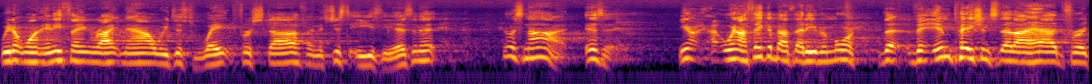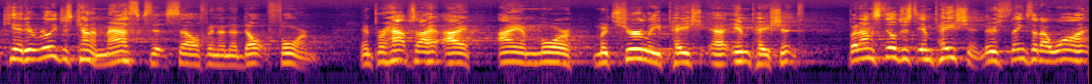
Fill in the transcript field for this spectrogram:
We don't want anything right now. We just wait for stuff and it's just easy, isn't it? No, it's not, is it? You know, when I think about that even more, the, the impatience that I had for a kid, it really just kind of masks itself in an adult form. And perhaps I, I, I am more maturely patient, uh, impatient, but I'm still just impatient. There's things that I want,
